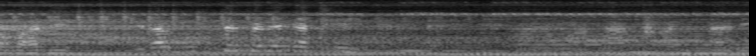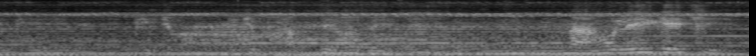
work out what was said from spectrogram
এ এটা বুঝতে পেরে গেছে। মাথা ঠান্ডা রেখে কিছু কিছু ভাবতে হবে। না হলেই গেছি।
